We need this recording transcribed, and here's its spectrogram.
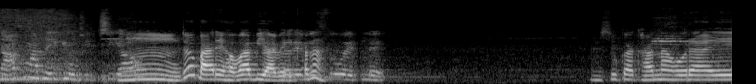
નાકમાં થઈ ગયો છે હમ જો બારે हवा भी आवे रही ना એટલે मीसू का खाना हो रहा है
